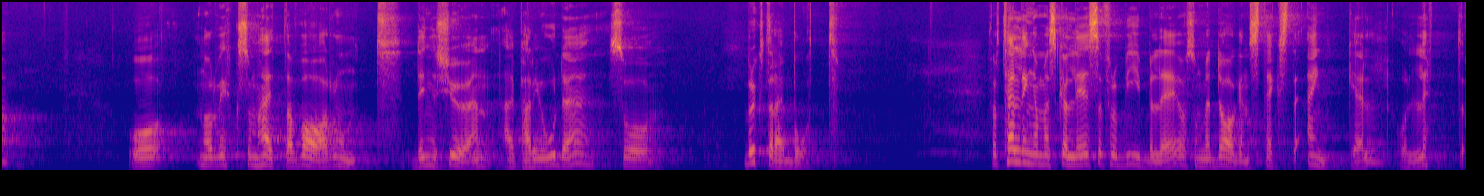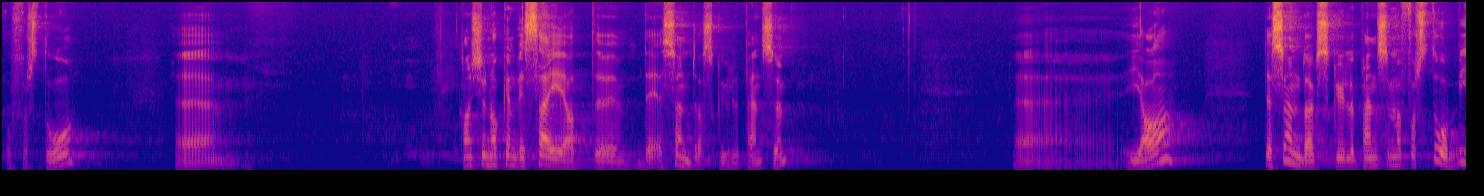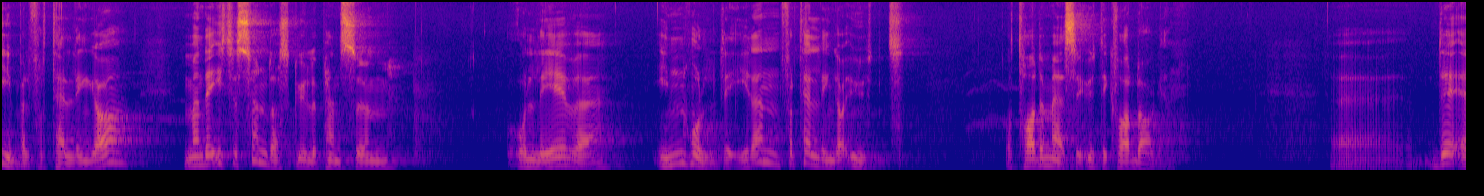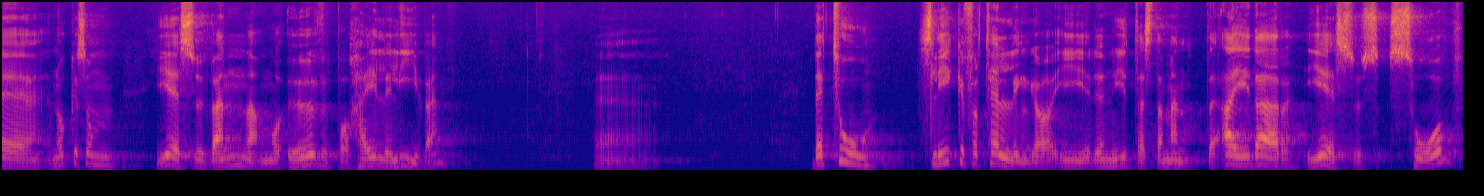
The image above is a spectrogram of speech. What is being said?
Og når virksomheten var rundt denne sjøen en periode, så brukte de båt. Fortellinga vi skal lese fra Bibelen, og som er dagens tekst, er enkel og lett å forstå. Eh, Kanskje noen vil si at eh, det er søndagsskolepensum. Eh, ja, det er søndagsskolepensum å forstå bibelfortellinga, men det er ikke søndagsskolepensum å leve innholdet i den fortellinga ut og ta det med seg ut i hverdagen. Eh, det er noe som Jesu venner må øve på hele livet. Eh, det er to slike fortellinger i Det nye testamentet. Ei der Jesus sov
